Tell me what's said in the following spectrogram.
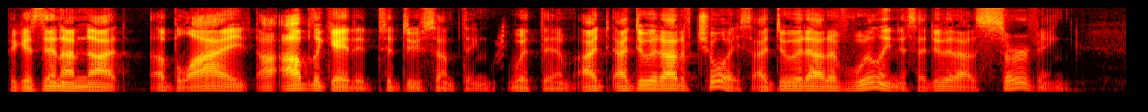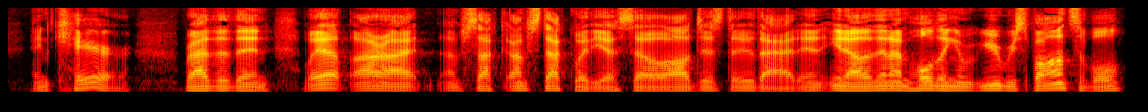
Because then I'm not obliged, obligated to do something with them. I, I do it out of choice. I do it out of willingness. I do it out of serving and care rather than, well, all right, I'm stuck, I'm stuck with you. So I'll just do that. And, you know, then I'm holding you responsible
